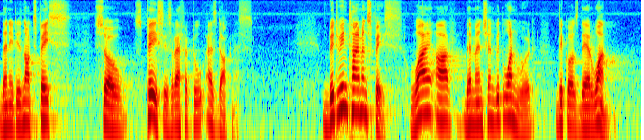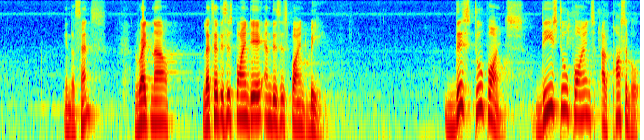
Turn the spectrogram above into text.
then it is not space. So, space is referred to as darkness. Between time and space, why are they mentioned with one word? Because they are one. In the sense, right now, let's say this is point A and this is point B. These two points, these two points are possible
